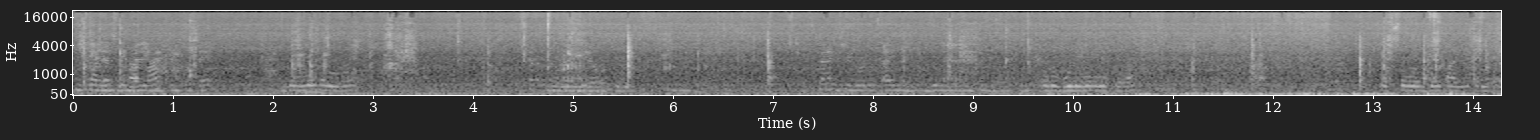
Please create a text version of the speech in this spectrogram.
Yung kaya sa maligat yung puti. Doon siguro. Sarap ng video. Sarap siguro ay nagbili na rin siguro. Puro gulay na initira. Tapos sunod din tayo sa mga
